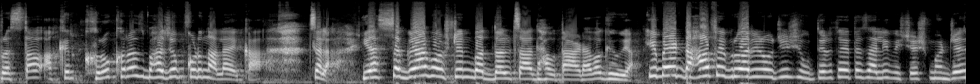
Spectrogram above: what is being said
प्रस्ताव अखेर खरोखरच भाजपकडून आलाय का? चला या सगळ्या गोष्टींबद्दलचा धावता आढावा घेऊया. ही भेट दहा फेब्रुवारी रोजी शिवतीर्थ येथे झाली. विशेष म्हणजे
